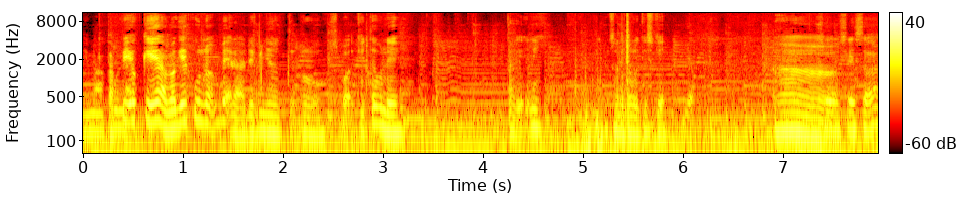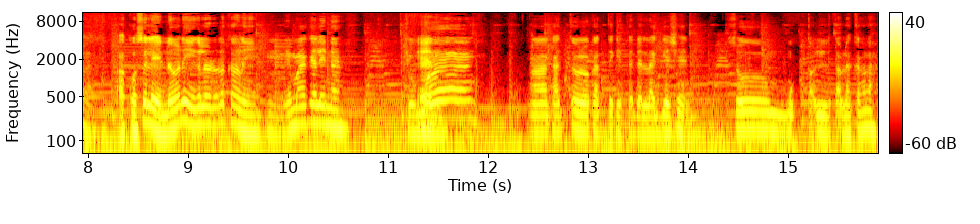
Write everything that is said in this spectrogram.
Memang Tapi nak- okey lah bagi aku not bad lah dia punya row sebab kita boleh tarik ni. Sandal lagi sikit. Yup. Ha. So selesa lah. aku rasa lena ni kalau duduk belakang ni. Hmm, memang akan Lena. Cuma ah kata kalau kata kita ada luggage kan. So mu- tak boleh letak belakang lah.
